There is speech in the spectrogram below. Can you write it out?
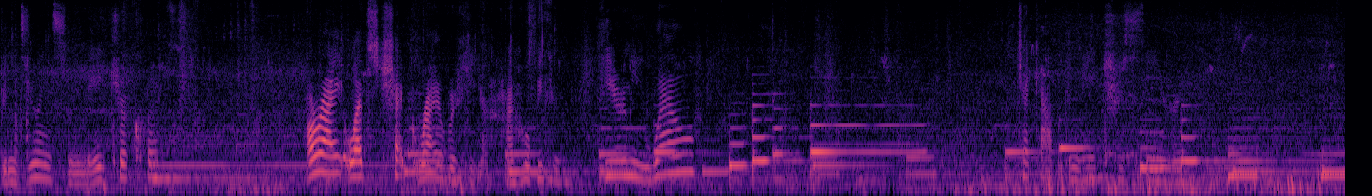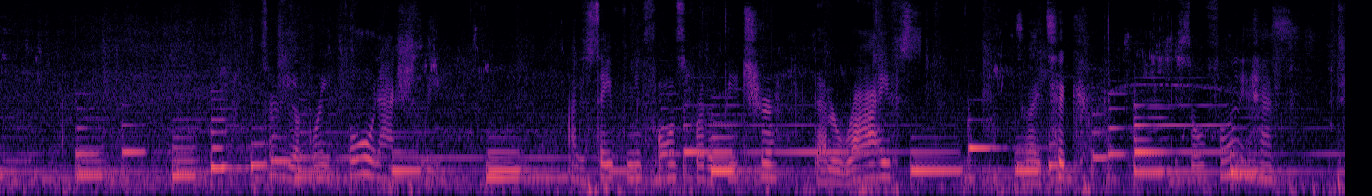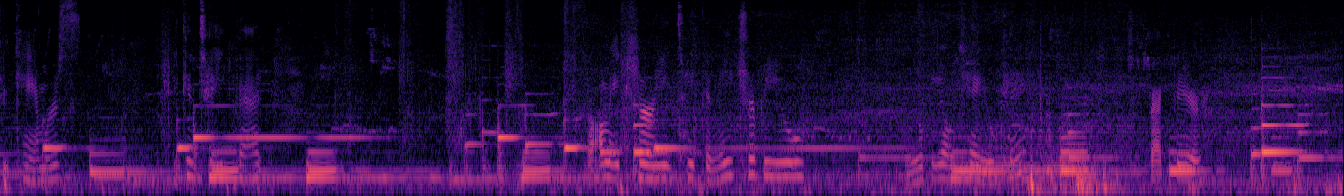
Been doing some nature clips. All right, let's check right over here. I hope you can hear me well. The. It's really a great phone, actually. I just saved new phones for the feature that arrives. So I took this old phone. It has two cameras. You can take that. So I'll make sure you take a nature view. You'll be okay, okay? Back there.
